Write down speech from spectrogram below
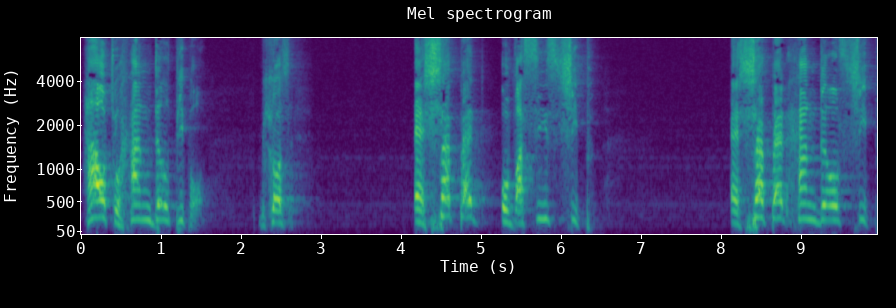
How to handle people. Because a shepherd oversees sheep. A shepherd handles sheep.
